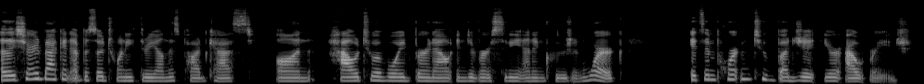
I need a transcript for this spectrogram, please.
As I shared back in episode 23 on this podcast on how to avoid burnout in diversity and inclusion work, it's important to budget your outrage.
